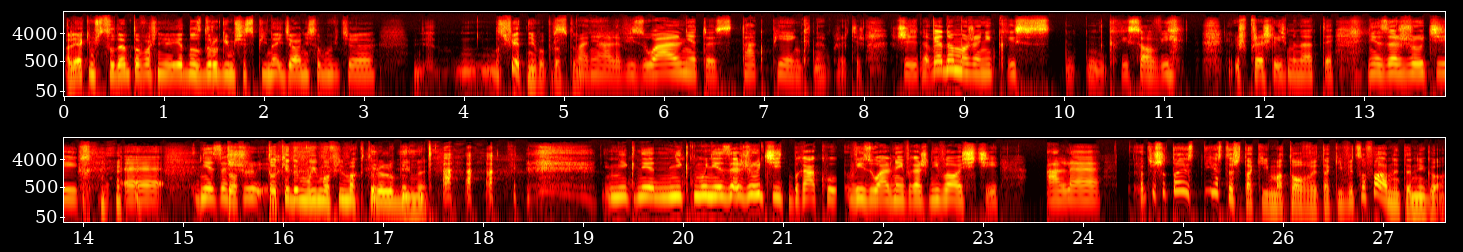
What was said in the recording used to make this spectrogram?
Ale jakimś cudem to właśnie jedno z drugim się spina i działa niesamowicie no świetnie po prostu. Wspaniale, wizualnie to jest tak piękne przecież. Znaczy, no wiadomo, że nikt Chris, Chrisowi, już przeszliśmy na ty, nie zarzuci... E, nie zarzu... to, to kiedy mówimy o filmach, które lubimy. tak. Nikt, nie, nikt mu nie zarzuci braku wizualnej wrażliwości, ale Chociaż to jest, jest też taki matowy, taki wycofany ten jego,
